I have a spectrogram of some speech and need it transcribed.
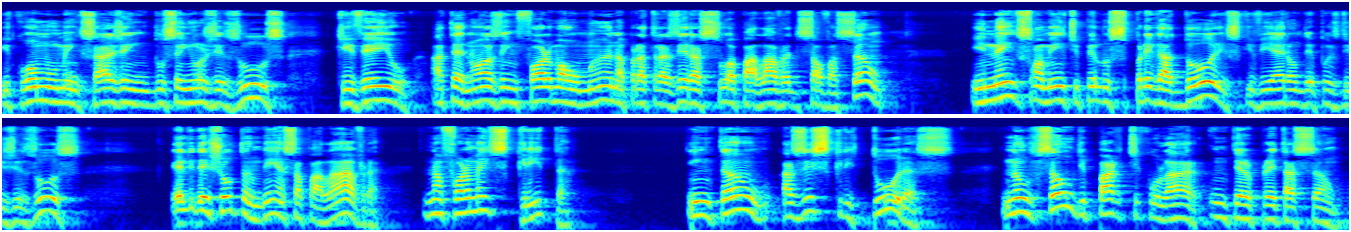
e como mensagem do Senhor Jesus, que veio até nós em forma humana para trazer a sua palavra de salvação, e nem somente pelos pregadores que vieram depois de Jesus, ele deixou também essa palavra na forma escrita. Então, as Escrituras não são de particular interpretação,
